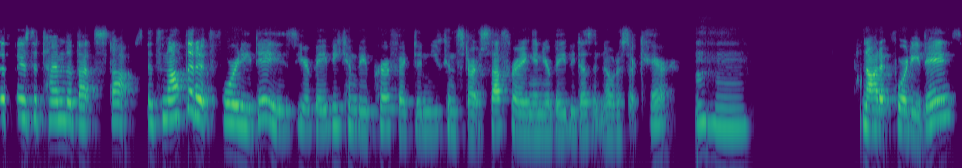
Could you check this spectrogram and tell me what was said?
As if there's a time that that stops. It's not that at 40 days your baby can be perfect and you can start suffering and your baby doesn't notice or care. Mhm. Not at 40 days,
